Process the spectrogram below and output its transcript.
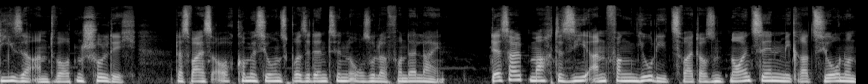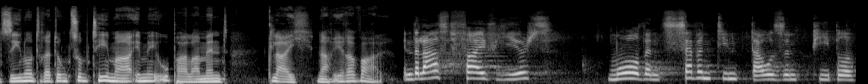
diese Antworten schuldig. Das weiß auch Kommissionspräsidentin Ursula von der Leyen. Deshalb machte sie Anfang Juli 2019 Migration und Seenotrettung zum Thema im EU-Parlament, gleich nach ihrer Wahl. In the last five years, more than 17,000 people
